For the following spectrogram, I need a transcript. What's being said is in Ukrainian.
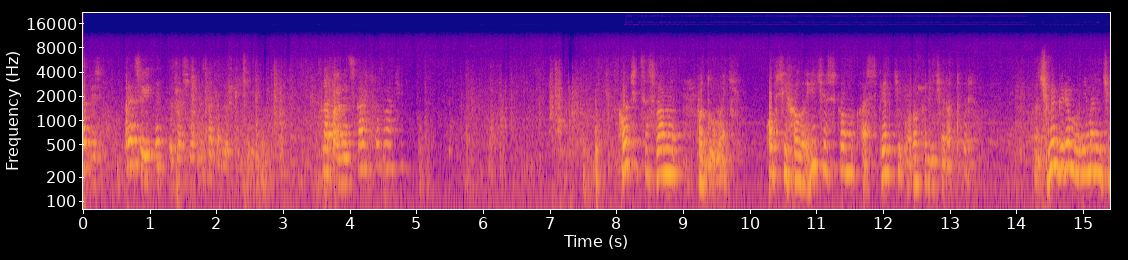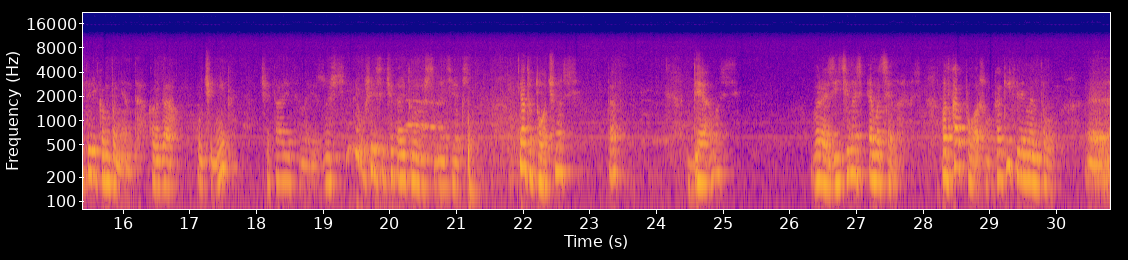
запис... Працюйте, значить, я дошки чи ні. На память скажешь, что значит? Хочется с вами подумать о психологическом аспекте урока литературы. Значит, мы берем во внимание четыре компонента. Когда ученик читает наизусть, или уж если читает художественный текст, это точность, так? беглость, выразительность, эмоциональность. Вот как по-вашему, каких элементов э,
